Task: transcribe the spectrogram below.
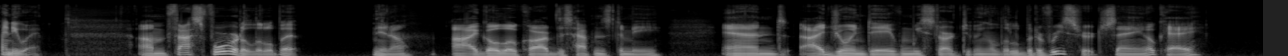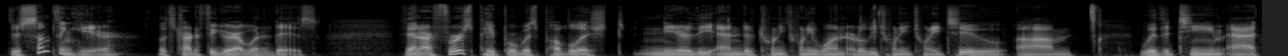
Anyway, um, fast forward a little bit. You know, I go low carb. This happens to me. And I join Dave when we start doing a little bit of research saying, okay, there's something here. Let's try to figure out what it is. Then our first paper was published near the end of 2021, early 2022, um, with a team at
